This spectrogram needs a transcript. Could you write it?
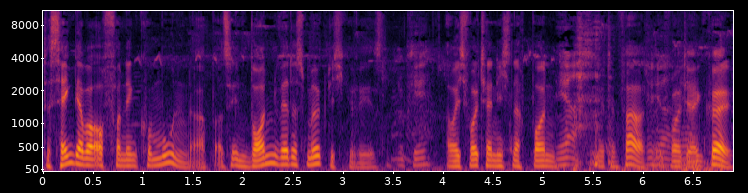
Das hängt aber auch von den Kommunen ab. Also in Bonn wäre das möglich gewesen. Okay. Aber ich wollte ja nicht nach Bonn Ja. mit dem Fahrrad. Ja, ich wollte ja, ja. in Köln.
